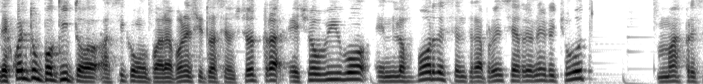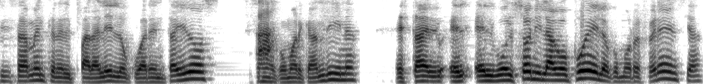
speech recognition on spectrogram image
Les cuento un poquito, así como para poner situación. Yo, eh, yo vivo en los bordes entre la provincia de Río Negro y Chubut, más precisamente en el paralelo 42, se llama ah. comarca andina. Está el, Bolsón y Lago Pueblo como referencia.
